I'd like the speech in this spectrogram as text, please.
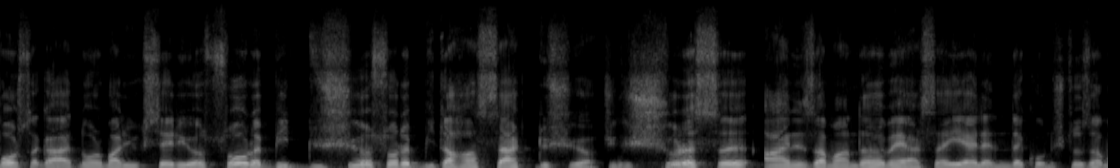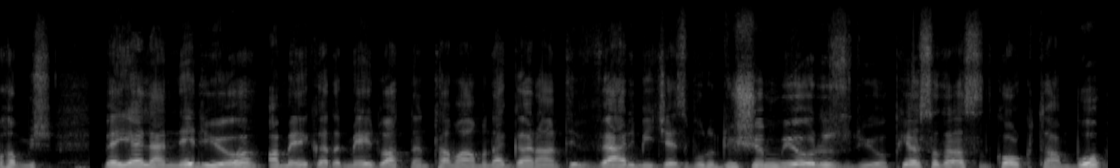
Borsa gayet normal yükseliyor. Sonra bir düşüyor sonra bir daha sert düşüyor. Çünkü şurası aynı zamanda meğerse Yellen'in de konuştuğu zamanmış. Ve Yellen ne diyor? Amerika'da mevduatların tamamına garanti vermeyeceğiz. Bunu düşünmüyoruz diyor. Piyasalar asıl korkutan bu.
